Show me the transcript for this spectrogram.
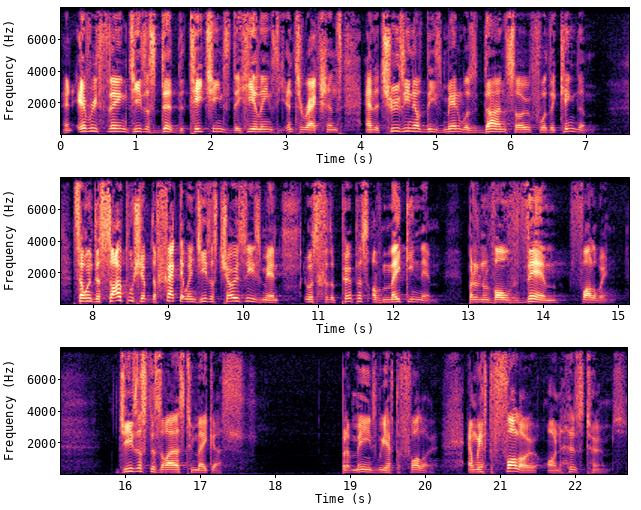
And everything Jesus did, the teachings, the healings, the interactions, and the choosing of these men was done so for the kingdom. So in discipleship, the fact that when Jesus chose these men, it was for the purpose of making them, but it involved them following. Jesus desires to make us, but it means we have to follow. And we have to follow on his terms,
